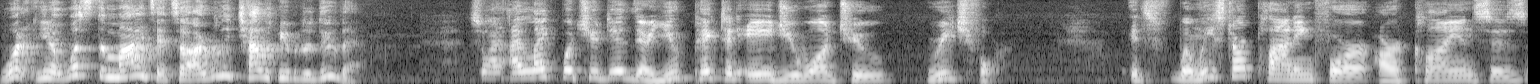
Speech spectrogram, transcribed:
What, you know, what's the mindset? So I really challenge people to do that. So I, I like what you did there. You picked an age you want to reach for. it's when we start planning for our clients'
